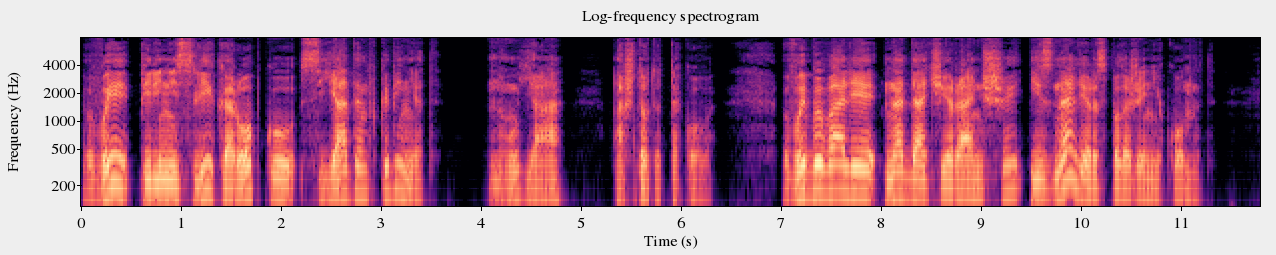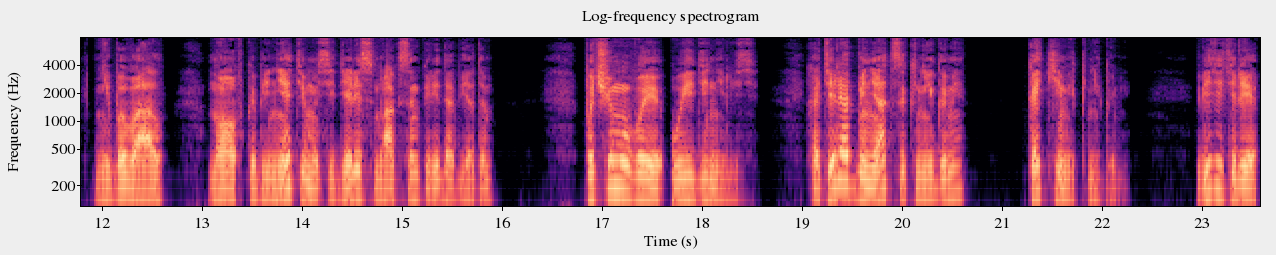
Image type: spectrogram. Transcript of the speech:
вы перенесли коробку с ядом в кабинет. Ну, я. А что тут такого? Вы бывали на даче раньше и знали расположение комнат? Не бывал, но в кабинете мы сидели с Максом перед обедом. Почему вы уединились? Хотели обменяться книгами? Какими книгами? Видите ли,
